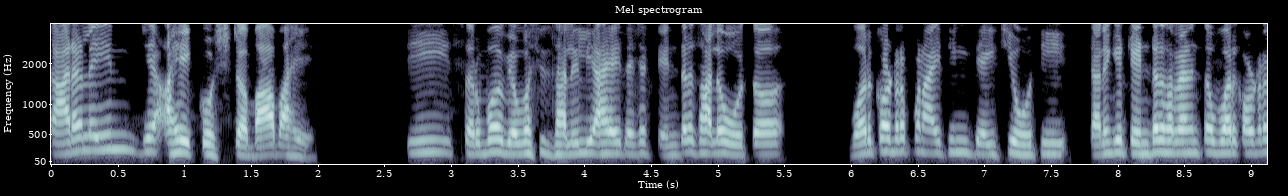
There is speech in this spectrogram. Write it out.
कार्यालयीन जे आहे गोष्ट बाब आहे ती सर्व व्यवस्थित झालेली आहे. त्याचं टेंडर झालं होतं. वर्क ऑर्डर पण आय थिंक द्यायची होती. कारण की टेंडर झाल्यानंतर वर्क ऑर्डर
